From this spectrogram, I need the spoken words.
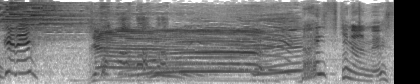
オケです。じゃーん。大好きなんです。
